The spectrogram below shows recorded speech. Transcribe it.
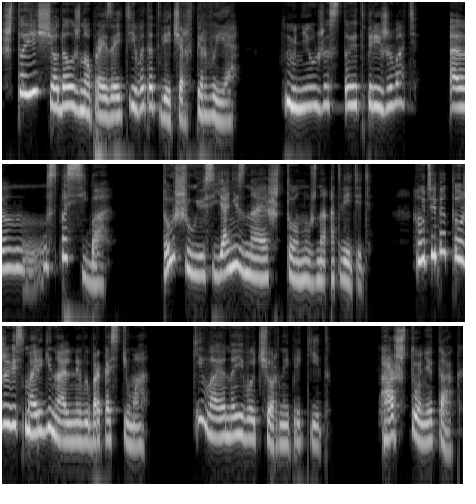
Что еще должно произойти в этот вечер впервые? Мне уже стоит переживать. Эм, спасибо. Тушуюсь, я не знаю, что нужно ответить. У тебя тоже весьма оригинальный выбор костюма. Киваю на его черный прикид. А что не так?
